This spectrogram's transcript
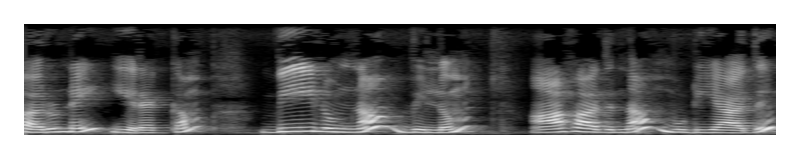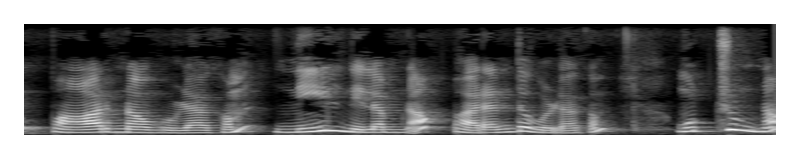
கருணை இரக்கம். வீலும்னா விழும். ஆகாதுன்னா முடியாது பார்னா உலகம். நீல் நிலம்னா பரந்த உலகம். முற்றும்னா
